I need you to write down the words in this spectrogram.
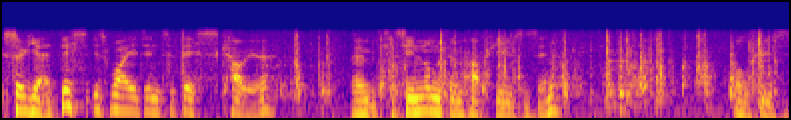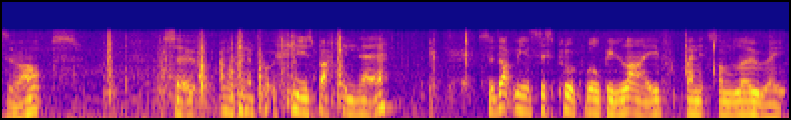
so yeah, this is wired into this carrier. Um, you can see none of them have fuses in. All the fuses are out. So I'm going to put a fuse back in there. So that means this plug will be live when it's on low rate.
